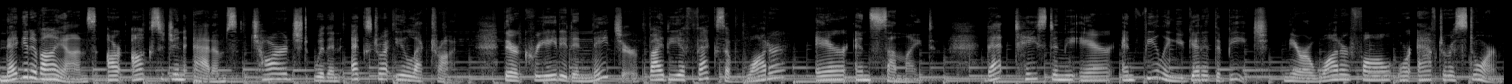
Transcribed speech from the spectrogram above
Negative ions are oxygen atoms charged with an extra electron. They're created in nature by the effects of water, air, and sunlight. That taste in the air and feeling you get at the beach, near a waterfall, or after a storm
